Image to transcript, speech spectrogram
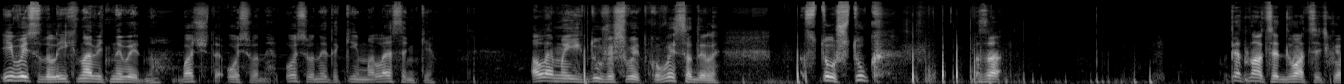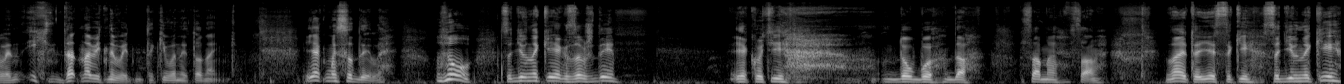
і висадили, їх навіть не видно. Бачите, ось вони. Ось вони такі малесенькі. Але ми їх дуже швидко висадили. 100 штук за 15-20 хвилин. Їх навіть не видно, такі вони тоненькі. Як ми садили? Ну, садівники, як завжди, як оті довбо, да, саме, саме. Знаєте, є такі садівники,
